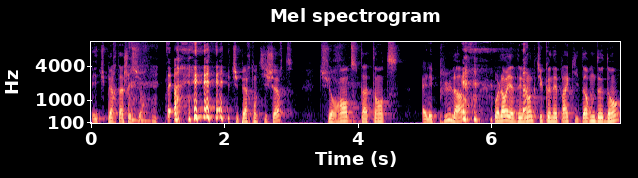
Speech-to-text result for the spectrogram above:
et tu perds ta chaussure. Et tu perds ton t-shirt. Tu rentres, ta tante, elle est plus là. Ou alors il y a des gens que tu connais pas qui dorment dedans.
